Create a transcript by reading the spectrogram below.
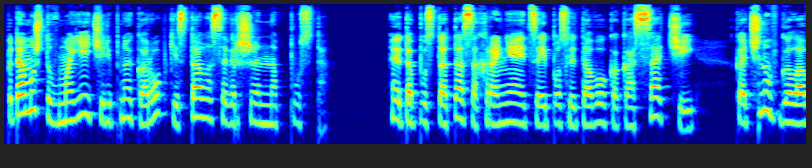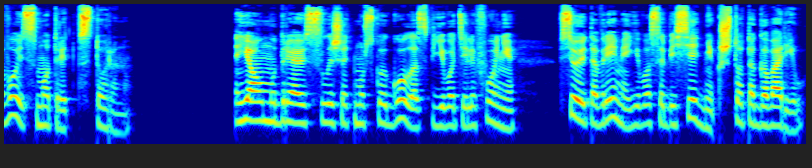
потому что в моей черепной коробке стало совершенно пусто. Эта пустота сохраняется и после того, как Асачий, качнув головой, смотрит в сторону. Я умудряюсь слышать мужской голос в его телефоне. Все это время его собеседник что-то говорил.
